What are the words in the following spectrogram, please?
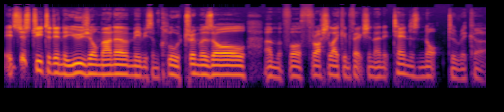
it's just treated in the usual manner, maybe some clotrimazole um, for thrush-like infection, and it tends not to recur.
